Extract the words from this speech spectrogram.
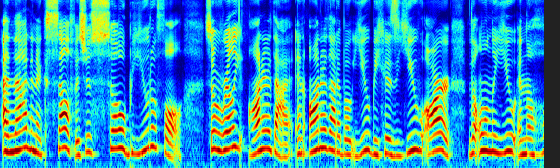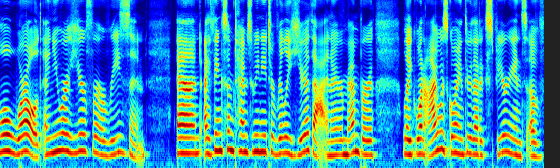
And that in itself is just so beautiful. So, really honor that and honor that about you because you are the only you in the whole world and you are here for a reason. And I think sometimes we need to really hear that. And I remember, like, when I was going through that experience of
